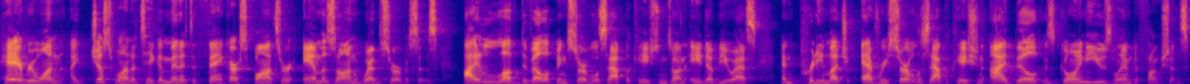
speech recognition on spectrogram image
Hey everyone, I just wanted to take a minute to thank our sponsor, Amazon Web Services. I love developing serverless applications on AWS, and pretty much every serverless application I build is going to use Lambda functions.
